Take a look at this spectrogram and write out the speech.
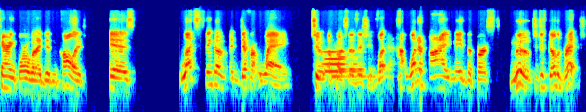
carrying forward what I did in college, is let's think of a different way to approach those issues. What what if I made the first move to just build a bridge,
